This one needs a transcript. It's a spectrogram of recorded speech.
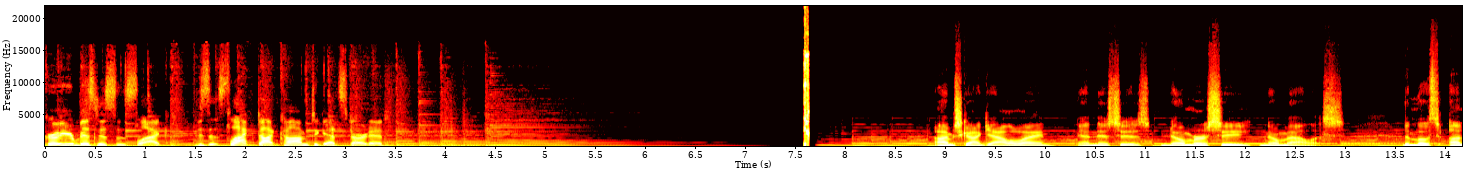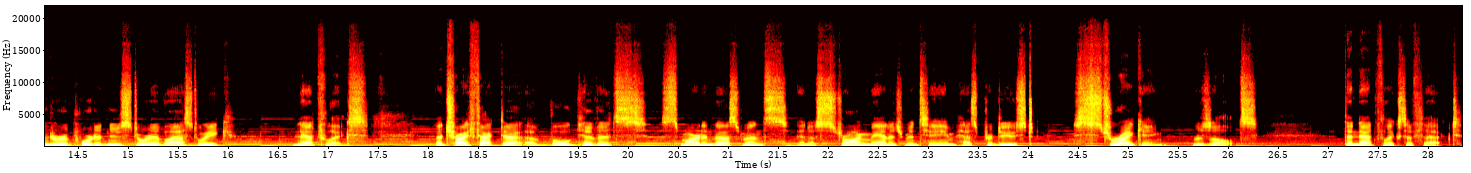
Grow your business in Slack. Visit slack.com to get started. I'm Scott Galloway, and this is No Mercy, No Malice. The most underreported news story of last week Netflix. A trifecta of bold pivots, smart investments, and a strong management team has produced striking results. The Netflix Effect,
